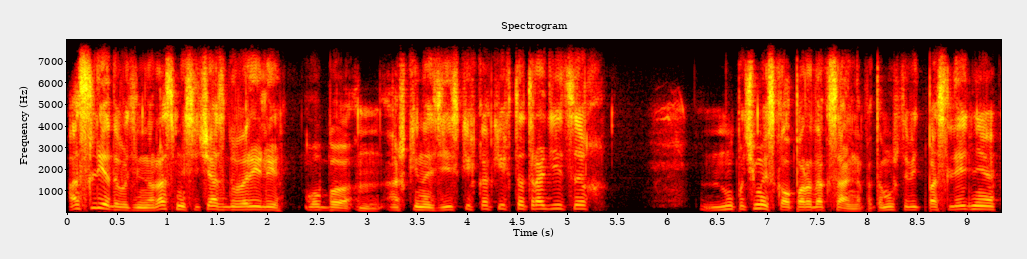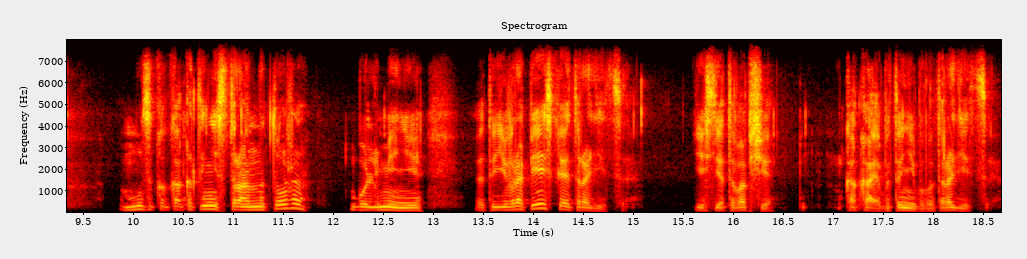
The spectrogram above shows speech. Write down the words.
А следовательно, раз мы сейчас говорили об ашкеназийских каких-то традициях, ну, почему я сказал парадоксально? Потому что ведь последняя музыка, как это ни странно, тоже более-менее это европейская традиция, если это вообще какая бы то ни была традиция.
